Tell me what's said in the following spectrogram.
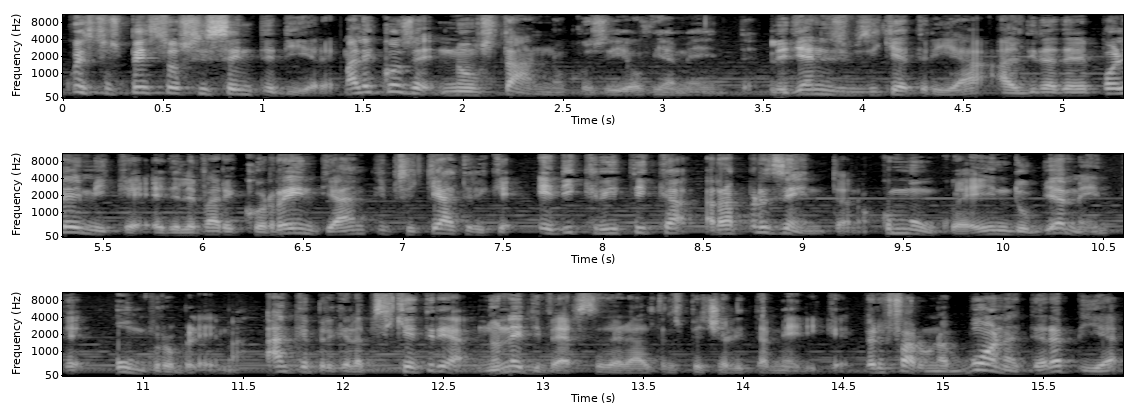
Questo spesso si sente dire, ma le cose non stanno così ovviamente. Le diagnosi psichiatria, al di là delle polemiche e delle varie correnti antipsichiatriche e di critica, rappresentano rappresentano comunque e indubbiamente un problema, anche perché la psichiatria non è diversa dalle altre specialità mediche. Per fare una buona terapia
